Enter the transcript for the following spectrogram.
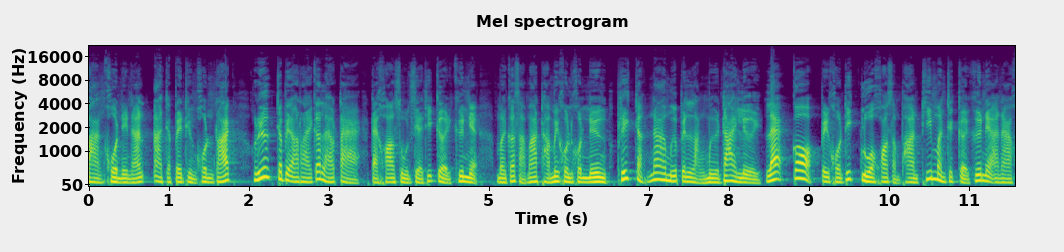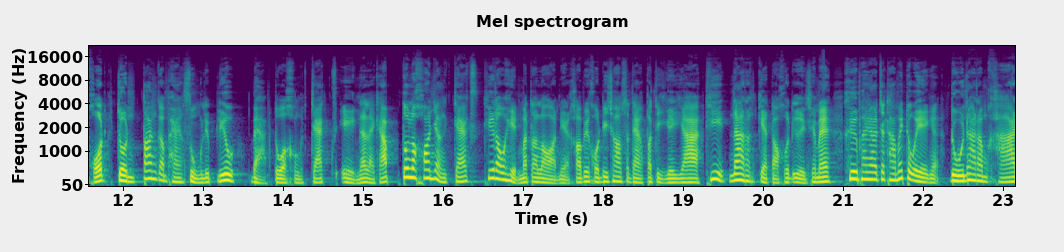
บางคนในนั้นอาจจะเป็นถึงคนรัก หรือจะเป็นอะไรก็แล้วแต่ แต่ความสูญเสียที่เกิดขึ้นเนี่ยมันก็สามารถทำให้คนคนหนึงพลิกจากหน้ามือเป็นหลังมือได้เลย และก็เป็นคนที่กลัวความสัมพันธ์ที่มันจะเกิดขึ้นในอนาคต จนตั้งกำแพงสูงลิบลิ่วแบบตัวของแจ็คเองนั่นแหละครับ ตัวละครอย่างแจ็คที่เราเห็นมาตลอดเนี่ยเขาเป็นคนที่ชอบแสดงปฏิกิริยาที่น่ารังเกียจต่อคนอื่นใช่ไหมคือพยายามจะทำให้ตัวเองอะดูน่ารำคาญ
